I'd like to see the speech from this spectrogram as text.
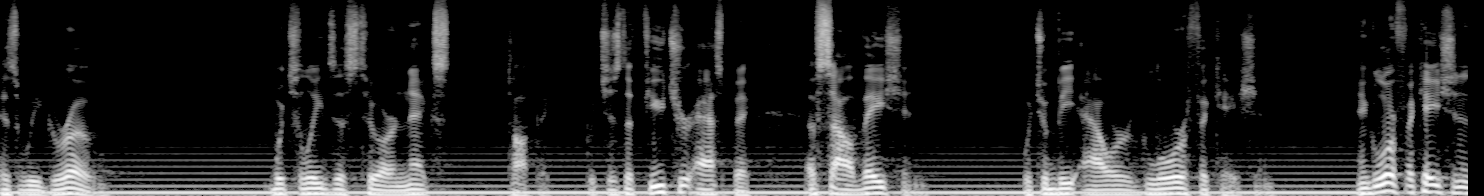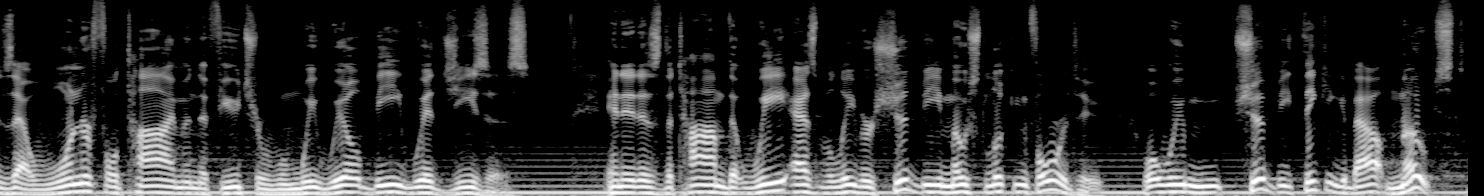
as we grow. Which leads us to our next topic, which is the future aspect of salvation which would be our glorification. And glorification is that wonderful time in the future when we will be with Jesus. And it is the time that we as believers should be most looking forward to, what we should be thinking about most,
